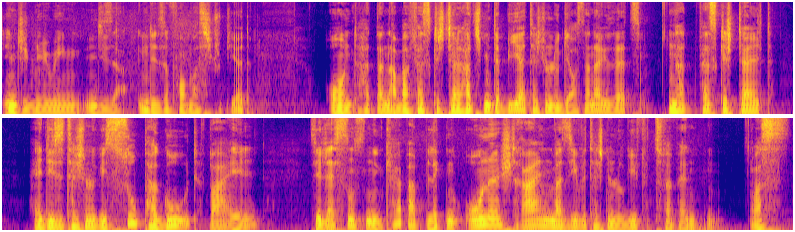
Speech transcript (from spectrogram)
Engineering in dieser in dieser Form was studiert und hat dann aber festgestellt, hat sich mit der Biotechnologie auseinandergesetzt und hat festgestellt, hey, diese Technologie ist super gut, weil sie lässt uns in den Körper blicken, ohne strahleninvasive Technologie zu verwenden. Was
